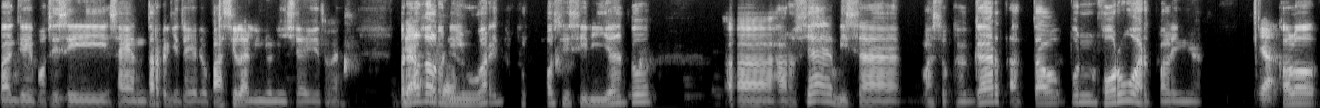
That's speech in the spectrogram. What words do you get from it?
sebagai posisi center gitu ya udah pasti lah di Indonesia gitu kan. Padahal ya, kalau di luar itu posisi dia tuh uh, harusnya bisa masuk ke guard ataupun forward paling nggak ya kalau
